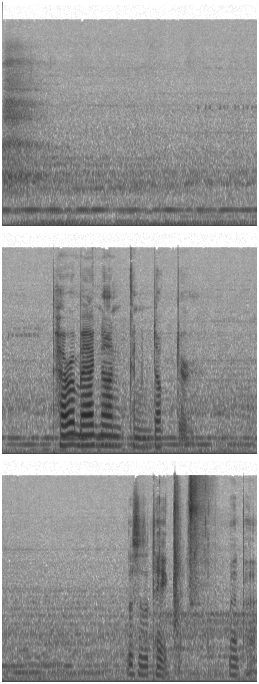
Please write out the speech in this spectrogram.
Paramagnon conductor. This is a take. Med pack.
